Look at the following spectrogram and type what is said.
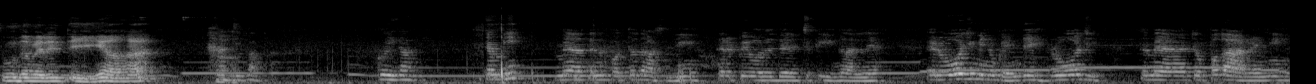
ਤੂੰ ਤਾਂ ਮੇਰੀ ਧੀ ਆ ਹੈ? ਹਾਂਜੀ ਪਾਪਾ। ਕੋਈ ਗੱਲ ਨਹੀਂ ਚੰਮੀ ਮੈਂ ਤੈਨੂੰ ਪੁੱਤ ਦੱਸਦੀ ਆਂ, ਤੇਰੇ ਪਿਓ ਦੇ ਦਿਲ 'ਚ ਕੀ ਗੱਲ ਹੈ ਇਹ ਰੋਜ਼ ਹੀ ਮੈਨੂੰ ਕਹਿੰਦੇ ਰੋਜ਼ ਹੀ। ਤੇ ਮੈਂ ਚੁੱਪ ਕਰ ਰਹਿਨੀ ਆਂ।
